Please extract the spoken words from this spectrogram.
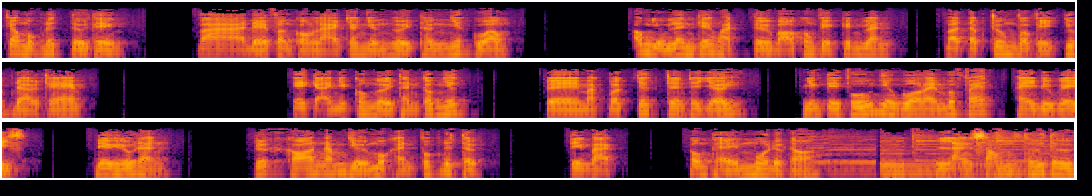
cho mục đích từ thiện và để phần còn lại cho những người thân nhất của ông. Ông dựng lên kế hoạch từ bỏ công việc kinh doanh và tập trung vào việc giúp đỡ trẻ em. Ngay cả những con người thành công nhất về mặt vật chất trên thế giới, những tỷ phú như Warren Buffett hay Bill Gates đều hiểu rằng rất khó nắm giữ một hạnh phúc đích thực. Tiền bạc không thể mua được nó. Làn sóng thứ tư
